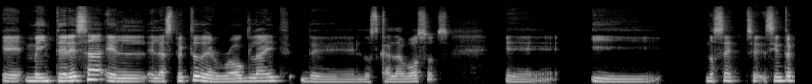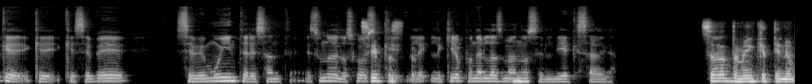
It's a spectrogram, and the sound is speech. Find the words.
Eh, me interesa el, el aspecto de roguelite, de los calabozos. Eh, y no sé, siento que, que- que se ve se ve muy interesante. Es uno de los juegos Sí, pues, que le, le quiero poner las manos el día que salga. Suena también que tiene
